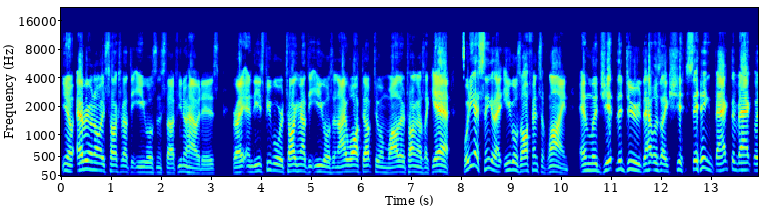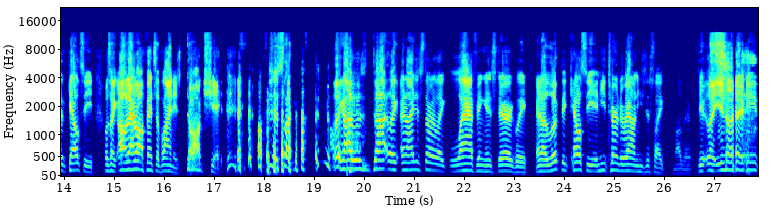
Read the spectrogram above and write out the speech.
you know everyone always talks about the eagles and stuff. You know how it is right? And these people were talking about the eagles and i walked up to him while they were talking. I was like yeah what do you guys think of that Eagles offensive line? And legit the dude that was like shit sitting back to back with Kelce was like, "Oh, that offensive line is dog shit." I was just like, like I was di- like, and I just started like laughing hysterically, and I looked at Kelce, and he turned around, and he's just like, "Mother," dude, like you know what I mean?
